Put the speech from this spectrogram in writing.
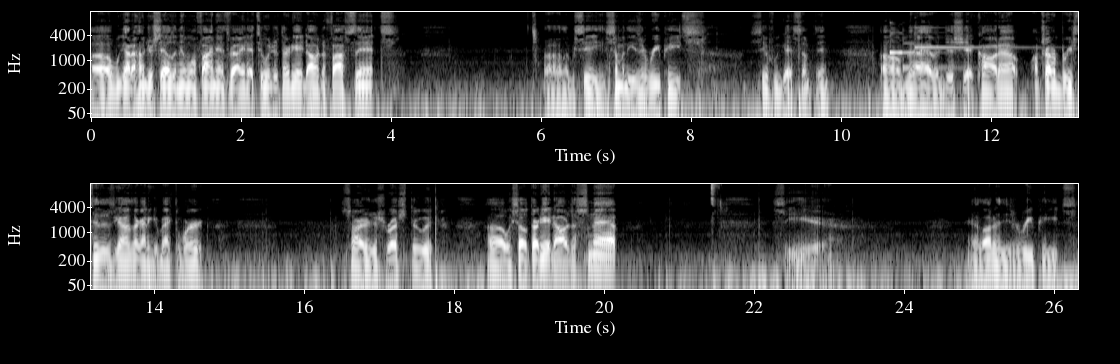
Uh, we got 100 sales in M1 Finance valued at $238.05. Uh, let me see. Some of these are repeats. See if we get something um, that I haven't just yet called out. I'm trying to breeze through this, guys. I got to get back to work. Sorry to just rush through it. Uh, we sold $38 a snap. Let's see here. Yeah, a lot of these are repeats.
